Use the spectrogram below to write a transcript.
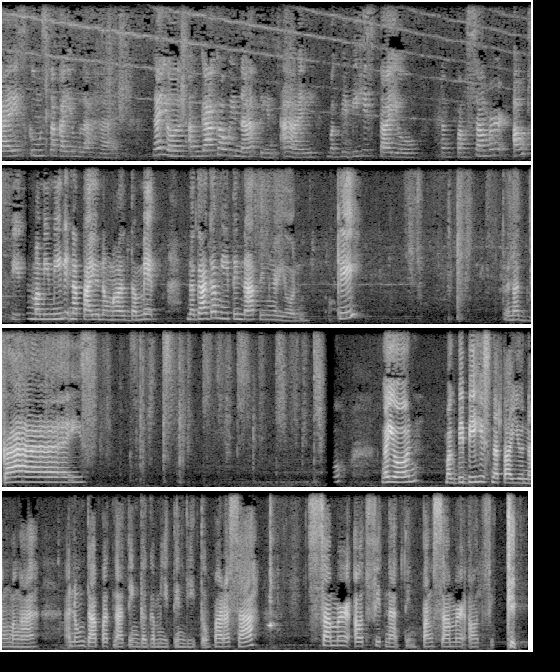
guys! Kumusta kayong lahat? Ngayon, ang gagawin natin ay magbibihis tayo ng pang summer outfit. Mamimili na tayo ng mga damit na gagamitin natin ngayon. Okay? Ito na guys! Ngayon, magbibihis na tayo ng mga anong dapat nating gagamitin dito para sa summer outfit natin, pang summer outfit. Kick.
